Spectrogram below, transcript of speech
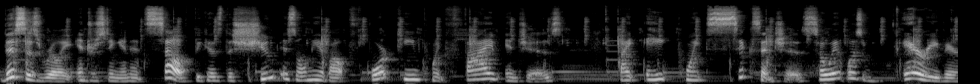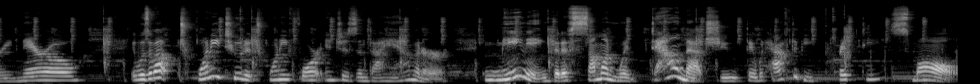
This is really interesting in itself because the chute is only about 14.5 inches by 8.6 inches, so it was very, very narrow. It was about 22 to 24 inches in diameter, meaning that if someone went down that chute, they would have to be pretty small.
